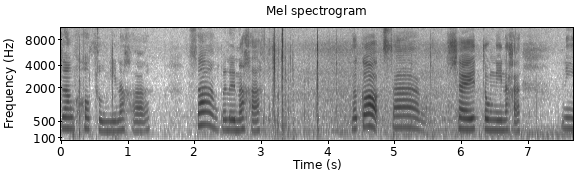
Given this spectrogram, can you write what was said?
สร้างคอกตรงนี้นะคะ สร้างไปเลยนะคะ แล้วก็สร้างใช้ตรงนี้นะคะ นี่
